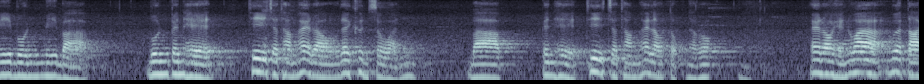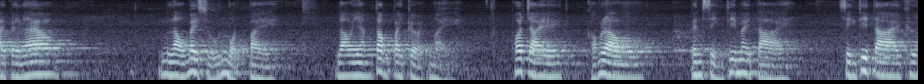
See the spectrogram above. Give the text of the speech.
มีบุญมีบาป บุญเป็นเหตุที่จะทำให้เราได้ขึ้นสวรรค์ บาปเป็นเหตุที่จะทำให้เราตกนรก ให้เราเห็นว่าเมื่อตายไปแล้ว เราไม่สูญหมดไป เรายังต้องไปเกิดใหม่ เพราะใจของเราเป็นสิ่งที่ไม่ตาย สิ่งที่ตายคือ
